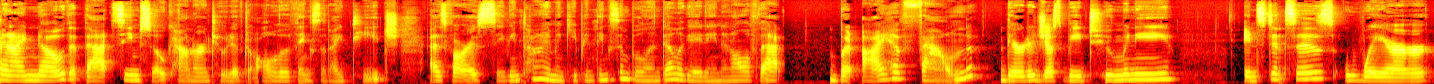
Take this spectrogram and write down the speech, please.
And I know that that seems so counterintuitive to all of the things that I teach as far as saving time and keeping things simple and delegating and all of that. But I have found there to just be too many instances where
